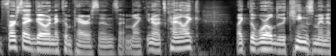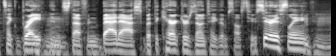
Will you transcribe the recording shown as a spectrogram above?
first. I go into comparisons. I'm like, you know, it's kind of like like the world of the Kingsman. It's like bright and mm-hmm. stuff and badass, but the characters don't take themselves too seriously. Mm-hmm.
